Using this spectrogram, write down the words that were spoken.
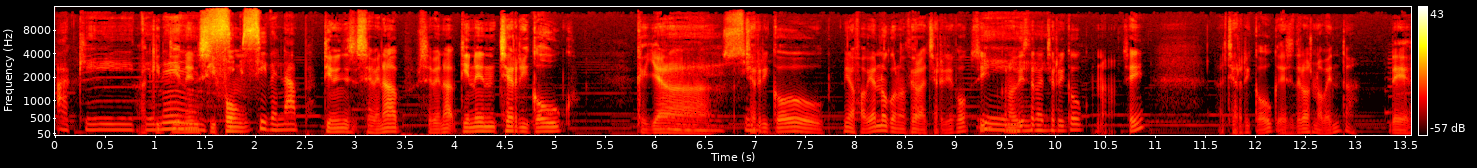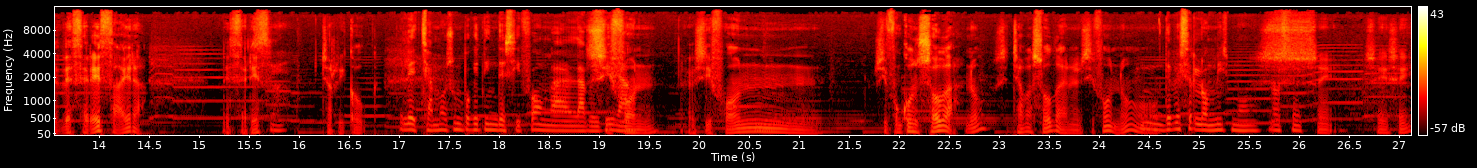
Aquí, aquí tienen, sifón. Seven Up. Tienen Seven Up, Seven Up. Tienen Cherry Coke, que ya... Eh, Cherry Coke... Mira, Fabián no conoció la Cherry Coke. ¿Sí? ¿Conociste la Cherry Coke? No. ¿Sí? La Cherry Coke es de los 90. De, de cereza era. De cereza. Cherry Coke. Le echamos un poquitín de sifón a la bebida. Sifón. El sifón. Sifón con soda, ¿no? Se echaba soda en el sifón, ¿no? Mm, debe ser lo mismo, no sé. Sí, sí, sí.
